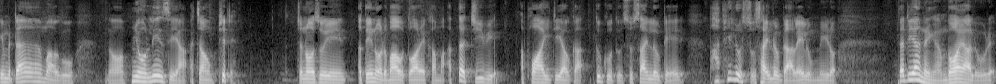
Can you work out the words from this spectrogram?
အင်မတန်မှကိုနော်မျော်လင့်စရာအကြောင်းဖြစ်တယ်ကျွန်တော်ဆိုရင်အသင်းတော်တစ်ပါးကိုသွားတဲ့အခါမှာအသက်ကြီးပြီးအဖွားကြီးတယောက်ကသူ့ကိုယ်သူ suicide လုပ်တယ်တဲ့ဘာဖြစ်လို့ suicide လုပ်တာလဲလို့မေးတော့တတိယနိုင်ငံမသွားရလို့တဲ့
